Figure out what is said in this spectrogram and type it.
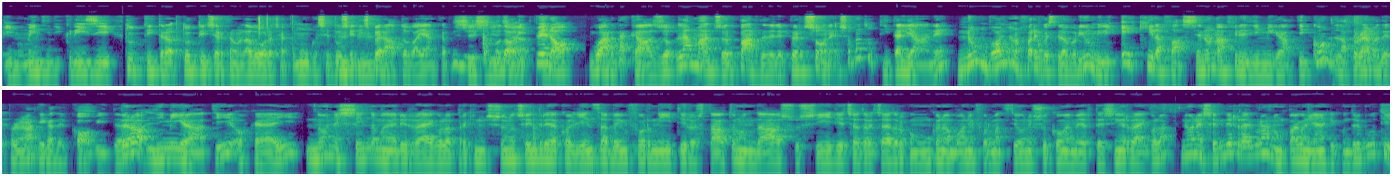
i momenti di crisi tutti, tra- tutti cercano lavoro, cioè comunque se tu sei Mhm. disperato vai anche a prendere Sì, i sì, pomodori, certo. però guarda caso la maggior parte delle persone, soprattutto italiane, non vogliono fare questi lavori umili e chi la fa se non a fine gli immigrati? Con la problema del- problematica del Covid. Però gli immigrati, ok, non essendo magari in regola perché non ci sono centri di accoglienza ben forniti, lo Stato non dà sussidi, eccetera, eccetera, comunque una buona informazione su come mettersi in regola, non essendo in regola non pagano neanche i contributi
